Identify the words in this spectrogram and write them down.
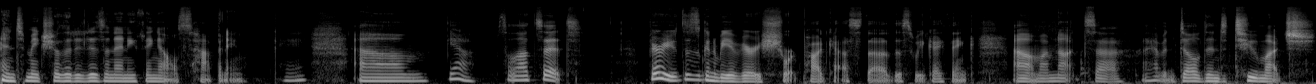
and to make sure that it isn't anything else happening. Okay. Um, yeah. So that's it very this is going to be a very short podcast uh, this week i think. Um, i'm not uh, i haven't delved into too much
